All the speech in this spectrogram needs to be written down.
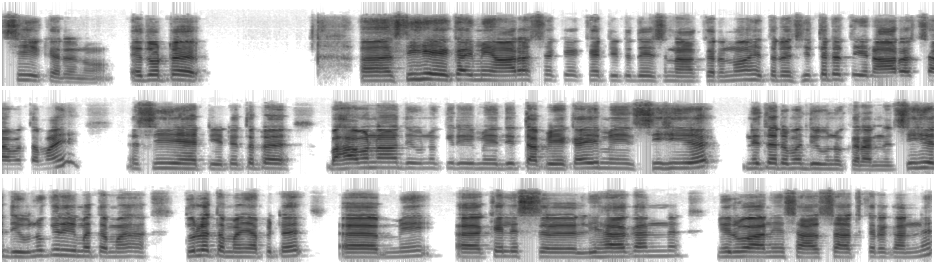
සිහි කරනවා. එදොට සිහ එකයි මේ ආරශ්‍යක කැටිට දේශනා කරනවා. හිතර සිතට තියෙන ආරක්ෂාව තමයි සී හැටියට. එතට භාවනා දියුණු කිරීමේදී අප එකයි මේ සිහිය නිතරම දියුණු කරන්න. සිහිය දියුණු කිරීම තම තුළ තමයි අපිට මේ කෙලෙස් ලිහාගන්න නිර්වාණය සාස්සාත් කරගන්න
